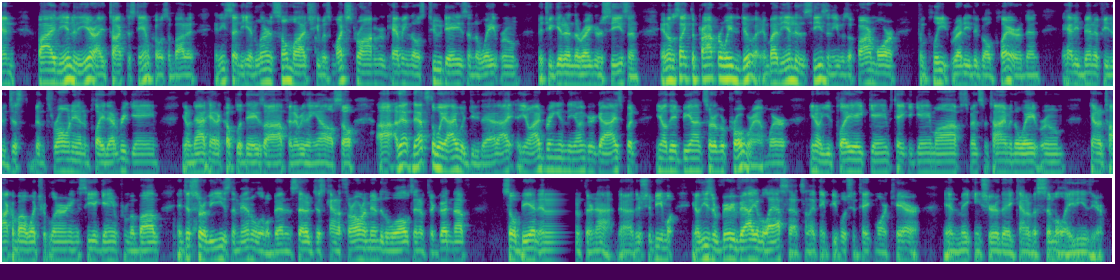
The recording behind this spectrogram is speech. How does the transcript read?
And by the end of the year, I talked to Stamkos about it, and he said he had learned so much. He was much stronger having those two days in the weight room that you get in the regular season. And it was like the proper way to do it. And by the end of the season, he was a far more complete, ready to go player than had he been if he'd have just been thrown in and played every game, you know, not had a couple of days off and everything else. So uh, that that's the way I would do that. I you know I'd bring in the younger guys, but you know they'd be on sort of a program where you know you'd play eight games, take a game off, spend some time in the weight room, kind of talk about what you're learning, see a game from above, and just sort of ease them in a little bit instead of just kind of throwing them into the wolves. And if they're good enough, so be it. And if they're not, uh, there should be more. You know, these are very valuable assets, and I think people should take more care in making sure they kind of assimilate easier.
